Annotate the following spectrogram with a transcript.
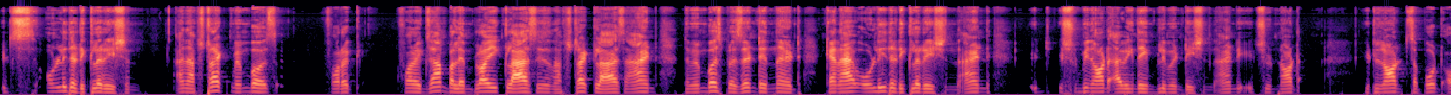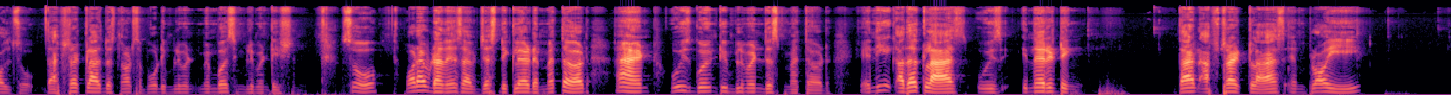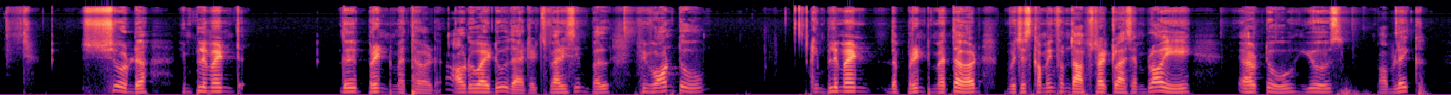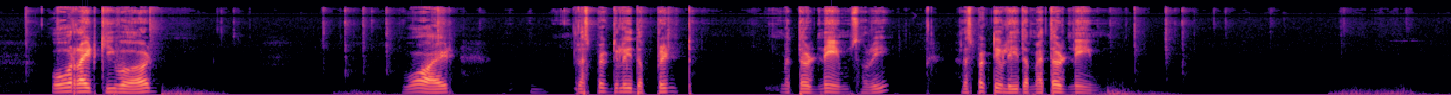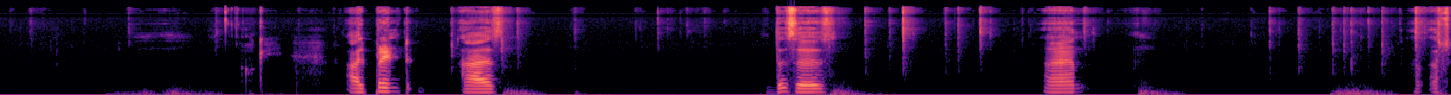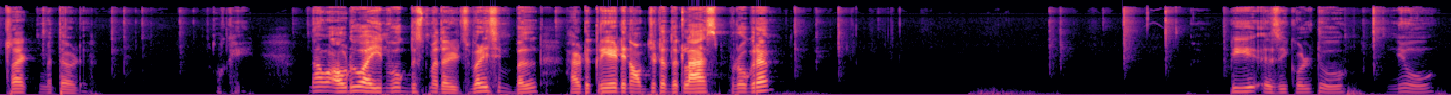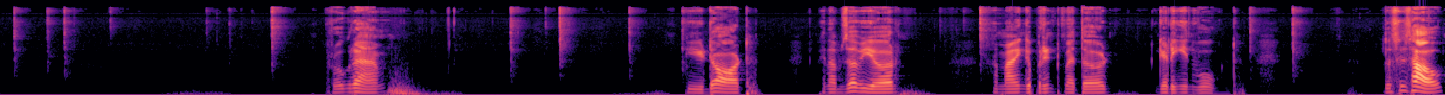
it's only the declaration. And abstract members for a for example employee class is an abstract class and the members present in it can have only the declaration and it should be not having the implementation and it should not it will not support also. The abstract class does not support implement members implementation. So what I've done is I've just declared a method and who is going to implement this method? Any other class who is inheriting that abstract class employee should implement the print method. How do I do that? It's very simple. If you want to implement the print method which is coming from the abstract class employee you have to use public override keyword void respectively the print method name sorry respectively the method name I'll print as this is an abstract method. Okay. Now how do I invoke this method? It's very simple. I have to create an object of the class program. P is equal to new program p dot can observe here I'm having a print method getting invoked. This is how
